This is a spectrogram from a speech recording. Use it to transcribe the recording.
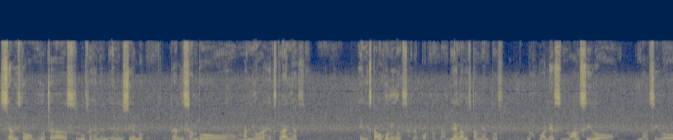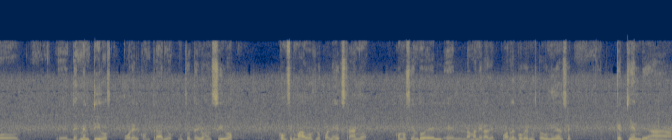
Se ha visto muchas luces en el, en el cielo realizando maniobras extrañas. En Estados Unidos se reportan también avistamientos, los cuales no han sido, no han sido eh, desmentidos, por el contrario, muchos de ellos han sido confirmados, lo cual es extraño, conociendo el, la manera de actuar del gobierno estadounidense, que tiende a,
